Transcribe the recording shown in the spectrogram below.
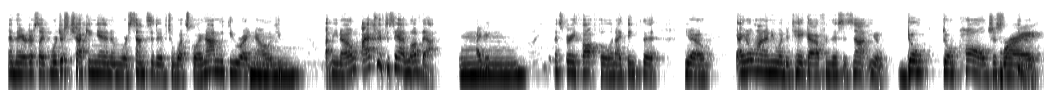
and they're just like we're just checking in and we're sensitive to what's going on with you right now. Mm. If you mm. let me know, I actually have to say I love that. Mm. I think it's very thoughtful. And I think that, you know, I don't want anyone to take out from this. It's not, you know, don't don't call. Just right.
